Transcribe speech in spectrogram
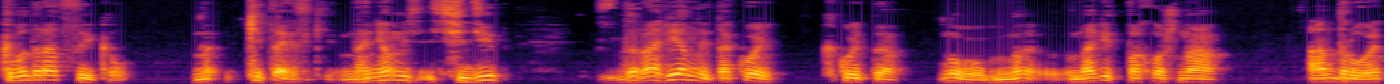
квадроцикл китайский, на нем сидит здоровенный такой какой-то, ну, на, на вид похож на андроид.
